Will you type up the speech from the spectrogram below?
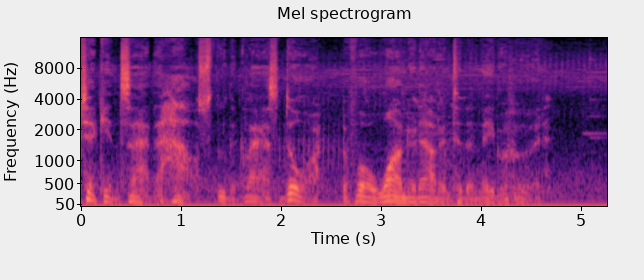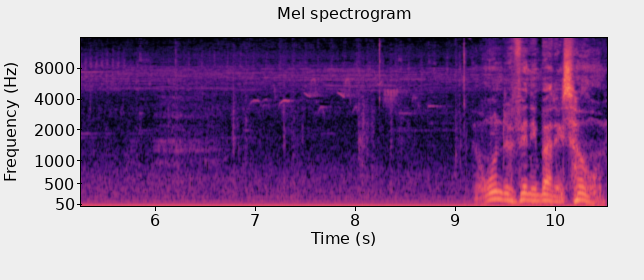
check inside the house through the glass door before wandering out into the neighborhood. I wonder if anybody's home.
